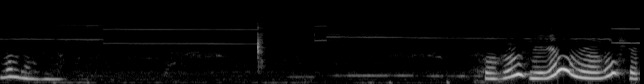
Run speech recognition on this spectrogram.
Tamam oluyor. Sonsuzluk neden olmuyor arkadaşlar?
